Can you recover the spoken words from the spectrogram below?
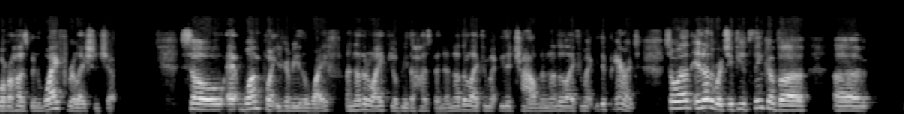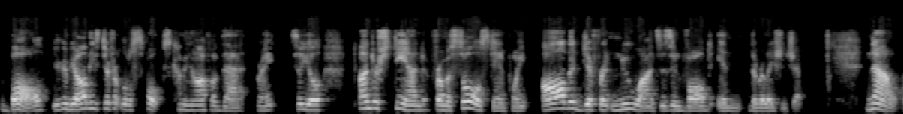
more of a husband-wife relationship so at one point, you're going to be the wife. Another life, you'll be the husband. Another life, you might be the child. Another life, you might be the parent. So in other words, if you think of a, a ball, you're going to be all these different little spokes coming off of that, right? So you'll understand from a soul standpoint all the different nuances involved in the relationship. Now,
